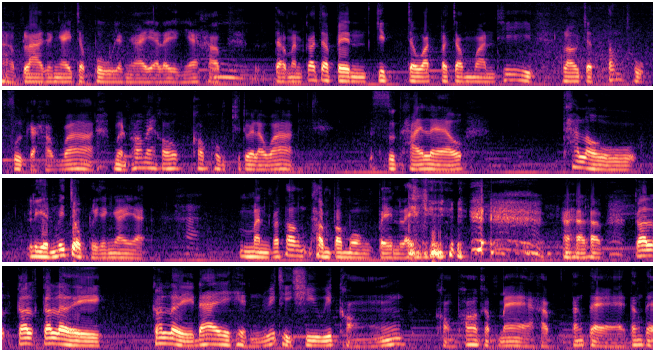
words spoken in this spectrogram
หาปลายังไงจะปูยังไงอะไรอย่างเงี้ยครับ แต่มันก็จะเป็นกิจวัตรประจำวันที่เราจะต้องถูกฝึกอะครับว่าเหมือนพ่อแม่เขาเขาคงคิดไว้แล้วว่า สุดท้ายแล้ว ถ้าเราเรียนไม่จบหรือยังไงอะค่ะมันก็ต้องทำประมงเป็นอะไรอย่างงี้นะครับก็ก็ก็เลยก็เลยได้เห็นวิถีชีวิตของของพ่อกับแม่ครับ ตั้งแต่ตั้งแต่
